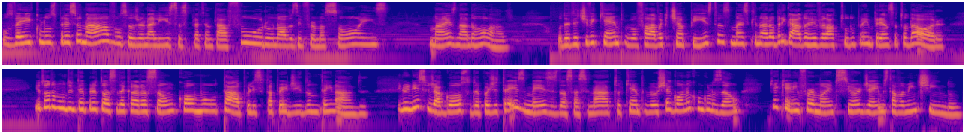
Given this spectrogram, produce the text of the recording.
Os veículos pressionavam seus jornalistas para tentar furo, novas informações, mas nada rolava. O detetive Campbell falava que tinha pistas, mas que não era obrigado a revelar tudo para a imprensa toda hora. E todo mundo interpretou essa declaração como: tá, a polícia tá perdida, não tem nada. E no início de agosto, depois de três meses do assassinato, Campbell chegou na conclusão que aquele informante, Sr. James, estava mentindo.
